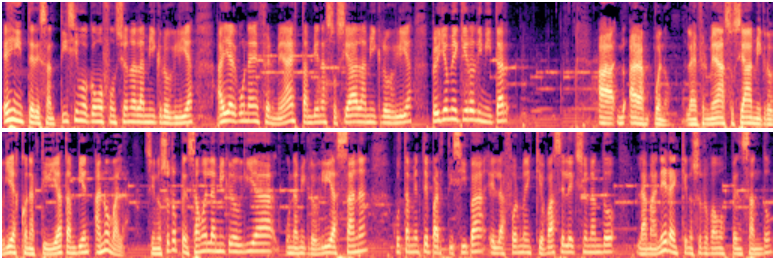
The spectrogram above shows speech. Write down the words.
Es interesantísimo cómo funciona la microglía. Hay algunas enfermedades también asociadas a la microglía, pero yo me quiero limitar a, bueno, la enfermedad asociada a microglías con actividad también anómala. Si nosotros pensamos en la microglía, una microglía sana justamente participa en la forma en que va seleccionando la manera en que nosotros vamos pensando,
